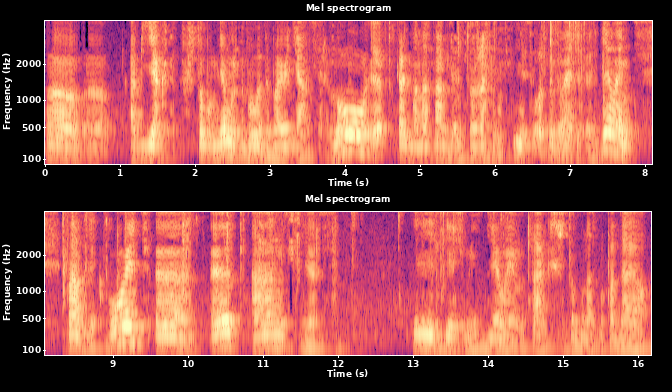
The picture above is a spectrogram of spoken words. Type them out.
э, объект, чтобы мне можно было добавить ансверы. Ну, это как бы на самом деле тоже несложно. Давайте это сделаем. Public void э, add answers. И здесь мы сделаем так, чтобы у нас попадал,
